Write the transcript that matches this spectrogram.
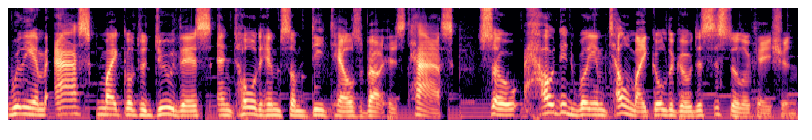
William asked Michael to do this and told him some details about his task. So, how did William tell Michael to go to sister location?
